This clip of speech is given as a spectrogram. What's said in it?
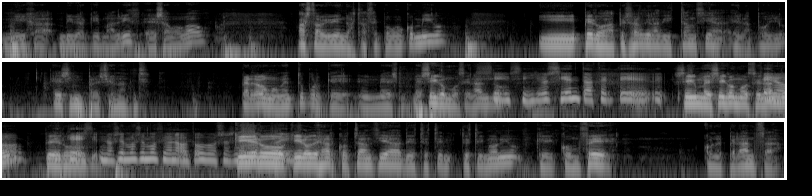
Mi hija vive aquí en Madrid, es abogado, ha estado viviendo hasta hace poco conmigo. Y, pero a pesar de la distancia, el apoyo es impresionante. Perdón un momento porque me, sigo emocionando. Sí, sí, yo siento hacerte... Sí, me sigo emocionando, pero... nos hemos emocionado todos. quiero, quiero dejar constancia de este testimonio que con fe, con esperanza,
